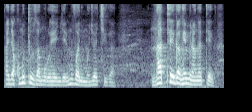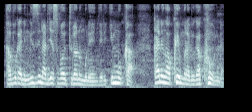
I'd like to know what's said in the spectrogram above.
nkajya kumutuza mu ruhengeri muvanye mu mujyi wa kigali. Nkatega nkemera nkatega nkavuga ni mu izina ry'Yesu uvaho turi hano mu ruhengeri imuka. Kandi nkakwimura bigakunda.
